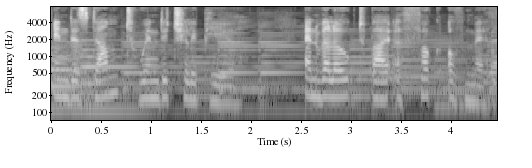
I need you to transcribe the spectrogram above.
in this dumped windy chilly pier, enveloped by a fog of myth.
